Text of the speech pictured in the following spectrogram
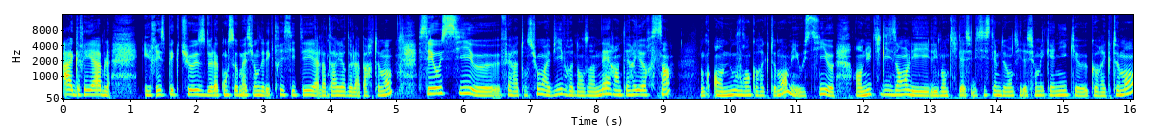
agréable et respectueuse de la consommation d'électricité à l'intérieur de l'appartement. C'est aussi faire attention à vivre dans un air intérieur sain donc en ouvrant correctement, mais aussi euh, en utilisant les, les, les, systèmes de ventilation mécanique euh, correctement.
